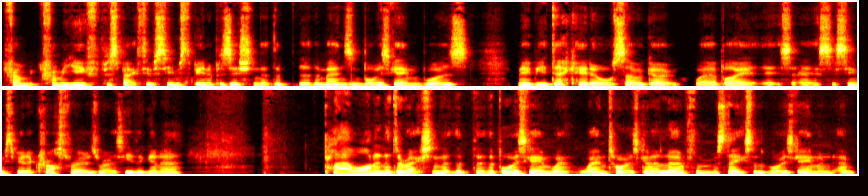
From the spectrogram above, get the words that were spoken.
from from a youth perspective, seems to be in a position that the, the, the men's and boys game was maybe a decade or so ago, whereby it's, it's it seems to be at a crossroads where it's either going to plow on in a direction that the, that the boys game went went, or it's going to learn from the mistakes of the boys game and, and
